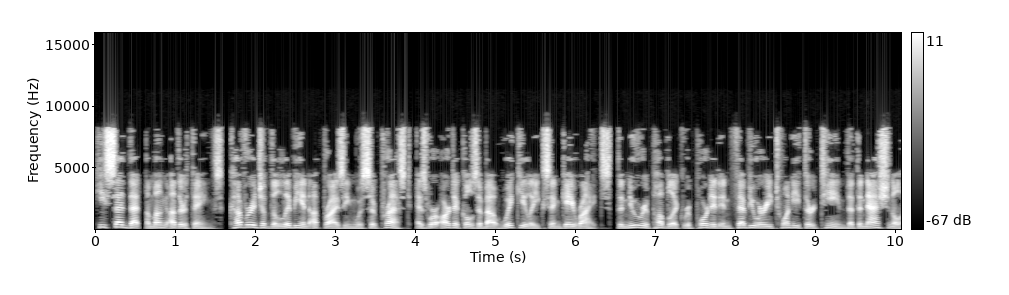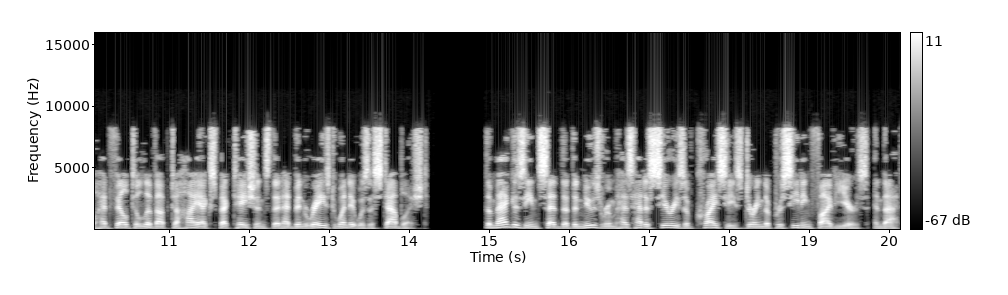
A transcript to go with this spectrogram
He said that, among other things, coverage of the Libyan uprising was suppressed, as were articles about WikiLeaks and gay rights. The New Republic reported in February 2013 that the National had failed to live up to high expectations that had been raised when it was established. The magazine said that the newsroom has had a series of crises during the preceding five years, and that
